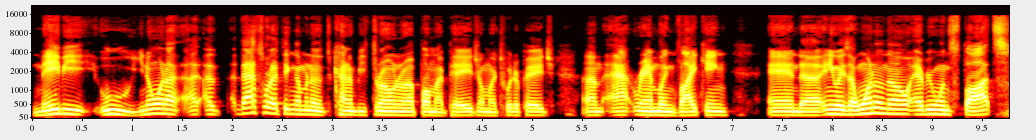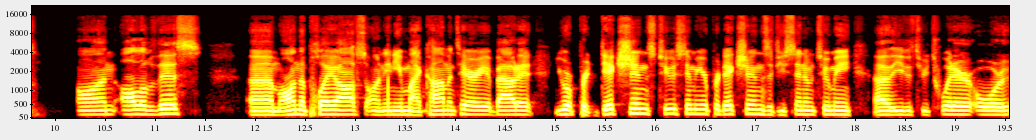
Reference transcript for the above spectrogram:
maybe, ooh, you know what? I, I, that's what I think I'm to kind of be throwing up on my page, on my Twitter page, um, at Rambling Viking. And, uh, anyways, I want to know everyone's thoughts on all of this. Um, on the playoffs, on any of my commentary about it, your predictions too. Send me your predictions if you send them to me uh, either through Twitter or uh,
